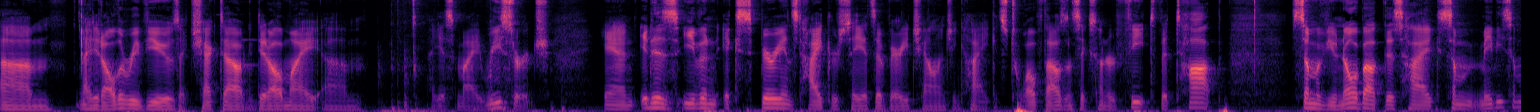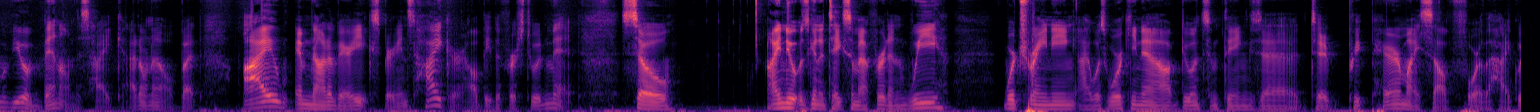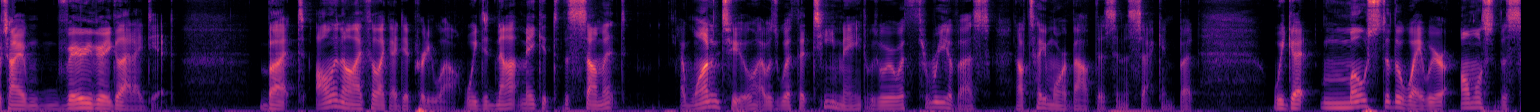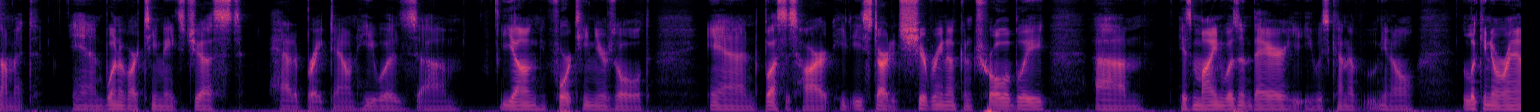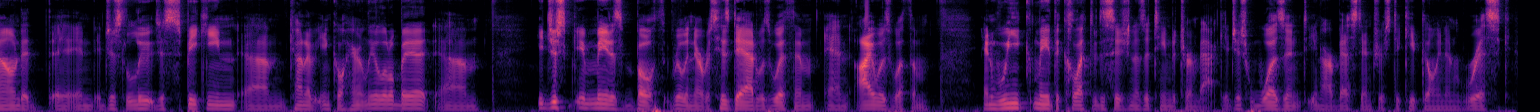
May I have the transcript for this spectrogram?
Um, I did all the reviews, I checked out, did all my, um, I guess, my research. And it is even experienced hikers say it's a very challenging hike. It's 12,600 feet to the top. Some of you know about this hike. Some maybe some of you have been on this hike. I don't know, but I am not a very experienced hiker. I'll be the first to admit. So I knew it was going to take some effort, and we were training. I was working out, doing some things uh, to prepare myself for the hike, which I'm very, very glad I did. But all in all, I feel like I did pretty well. We did not make it to the summit. I wanted to. I was with a teammate. We were with three of us. And I'll tell you more about this in a second. But we got most of the way. We were almost at the summit. And one of our teammates just had a breakdown. He was um, young, 14 years old. And bless his heart, he, he started shivering uncontrollably. Um, his mind wasn't there. He, he, was kind of, you know, looking around at, and just just speaking um, kind of incoherently a little bit. Um, it just it made us both really nervous. His dad was with him, and I was with him, and we made the collective decision as a team to turn back. It just wasn't in our best interest to keep going and risk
